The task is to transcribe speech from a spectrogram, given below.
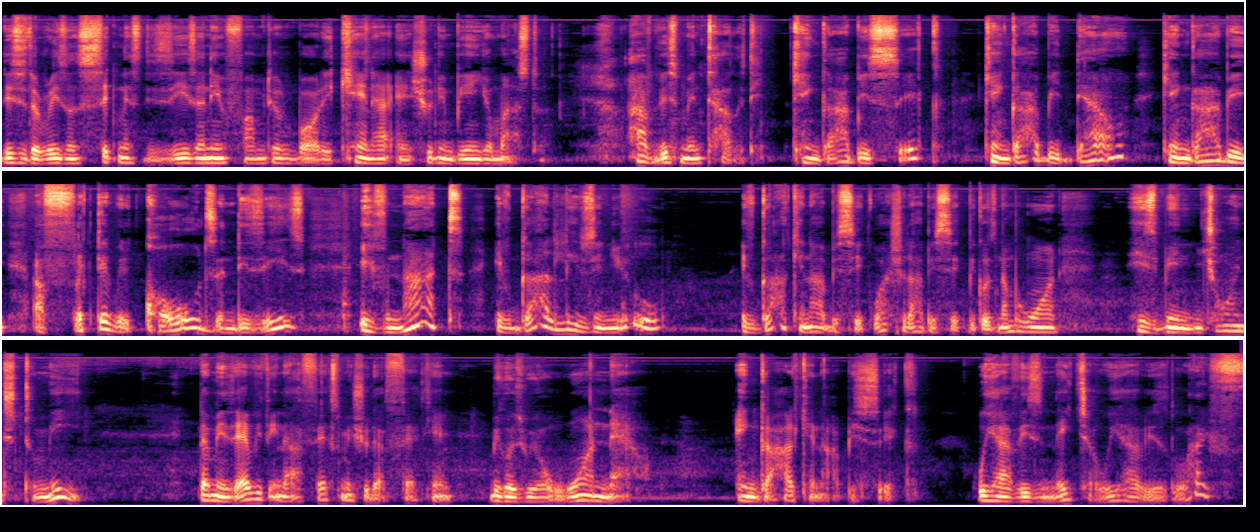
This is the reason sickness, disease, and infirmity of the body cannot and shouldn't be in your master. Have this mentality. Can God be sick? Can God be down? Can God be afflicted with colds and disease? If not, if God lives in you, if God cannot be sick, why should I be sick? Because number one, He's been joined to me. That means everything that affects me should affect Him because we are one now. And God cannot be sick. We have His nature, we have His life.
